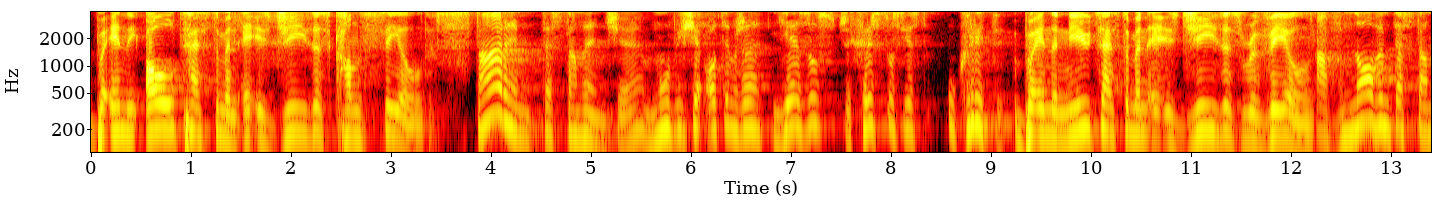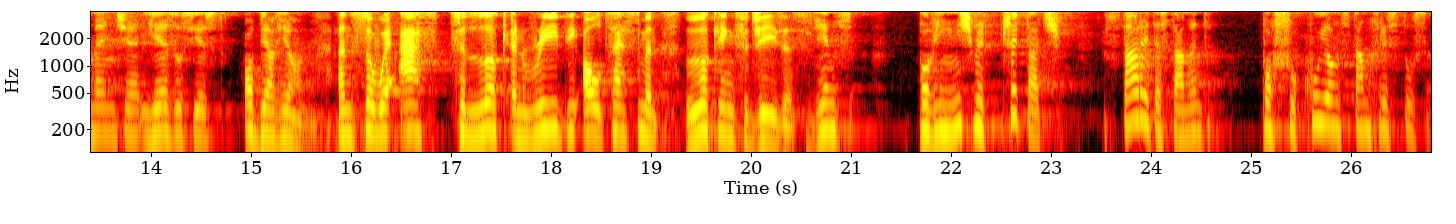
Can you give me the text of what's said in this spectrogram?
But in the Old Testament, it is Jesus concealed. W Starym Testamencie mówi się o tym, że Jezus czy Chrystus jest ukryty, But in the New Testament, it is Jesus revealed. a w Nowym Testamencie Jezus jest objawiony. And so we're asked to look and read the Old Testament looking for Jesus. Więc powinniśmy czytać Stary Testament poszukując tam Chrystusa.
